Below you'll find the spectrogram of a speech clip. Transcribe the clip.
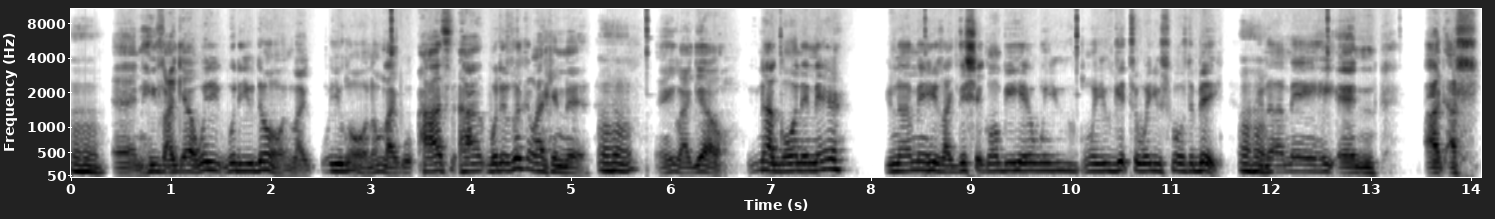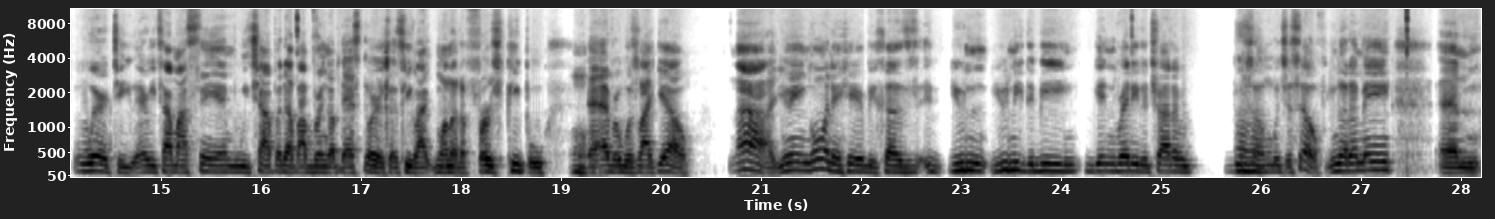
Mm-hmm. And he's like, "Yo, what are you, what are you doing? Like, where you going?" I'm like, "How's how what is looking like in there?" Mm-hmm. And he's like, "Yo, you not going in there? You know what I mean?" He's like, "This shit gonna be here when you when you get to where you're supposed to be." Mm-hmm. You know what I mean? He, and I, I swear to you, every time I see him, we chop it up. I bring up that story because he like one of the first people mm. that ever was like, "Yo, nah, you ain't going in here because it, you you need to be getting ready to try to do mm-hmm. something with yourself." You know what I mean? And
